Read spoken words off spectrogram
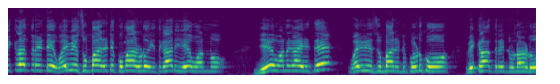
Vikrant Reddy YV Subba Reddy కుమారుడు ఇతగాడు ఏ వన్ ఏ వన్గా అయితే వైవి సుబ్బారెడ్డి కొడుకు విక్రాంత్ రెడ్డి ఉన్నాడు.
